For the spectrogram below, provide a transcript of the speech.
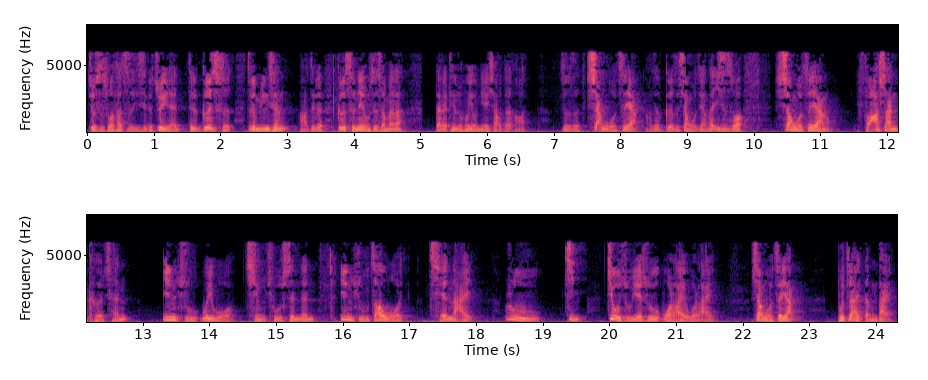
就是说她自己是个罪人。这个歌词这个名称啊，这个歌词内容是什么呢？大概听众朋友你也晓得啊，就是像我这样啊，这个歌词像我这样，他意思是说，像我这样乏善可陈，因主为我请出深恩，因主召我前来入境，救主耶稣，我来我来，像我这样不再等待，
